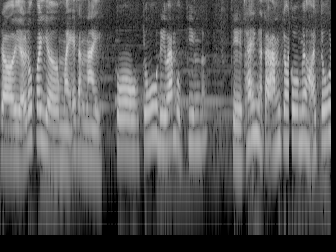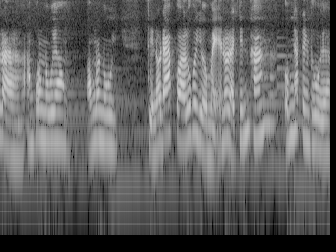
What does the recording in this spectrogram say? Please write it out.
rồi ở lúc bấy giờ mẹ thằng này cô chú đi bán cục chiên đó thì thấy người ta ẵm cho cô mới hỏi chú là ông có nuôi không? Ông nó nuôi. Thì nó đáp qua lúc bấy giờ mẹ nó là 9 tháng ốm nhách đen thui à.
